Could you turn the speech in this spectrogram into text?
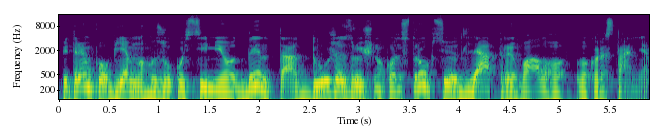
підтримку об'ємного звуку Simi 1 та дуже зручну конструкцію для тривалого використання.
